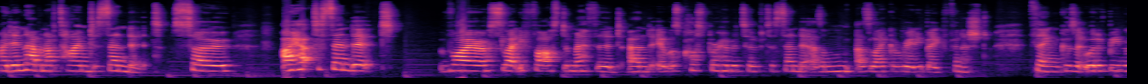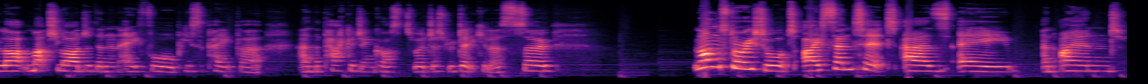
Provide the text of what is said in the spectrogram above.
I didn't have enough time to send it. So I had to send it via a slightly faster method and it was cost prohibitive to send it as a as like a really big finished thing because it would have been la much larger than an A4 piece of paper and the packaging costs were just ridiculous so long story short I sent it as a an ironed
